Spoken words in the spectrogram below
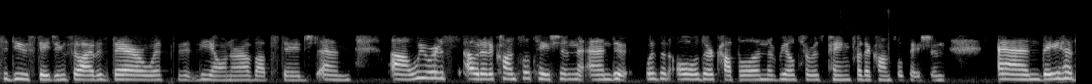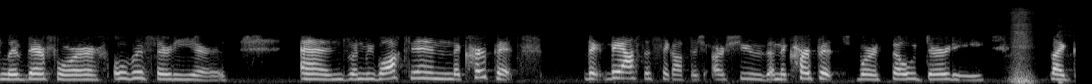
to do staging. So I was there with the, the owner of Upstaged, and uh, we were just out at a consultation, and it was an older couple, and the realtor was paying for the consultation, and they had lived there for over 30 years. And when we walked in, the carpets they, they asked us to take off the, our shoes, and the carpets were so dirty. Like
